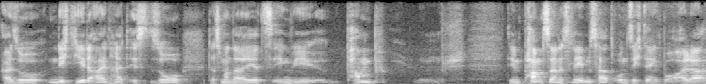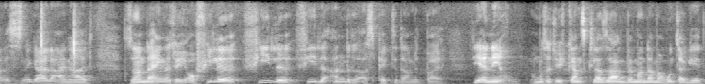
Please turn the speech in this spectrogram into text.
Also nicht jede Einheit ist so, dass man da jetzt irgendwie Pump, den Pump seines Lebens hat und sich denkt, boah, Alter, das ist eine geile Einheit. Sondern da hängen natürlich auch viele, viele, viele andere Aspekte damit bei die Ernährung. Man muss natürlich ganz klar sagen, wenn man da mal runtergeht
